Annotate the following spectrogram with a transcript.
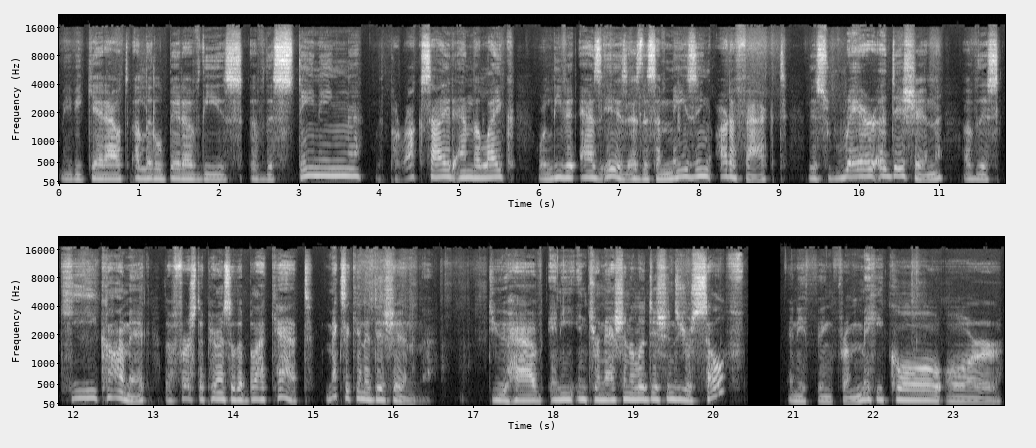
Maybe get out a little bit of these of the staining with peroxide and the like? Or leave it as is as this amazing artifact, this rare edition of this key comic, the first appearance of the Black Cat, Mexican edition. Do you have any international editions yourself? Anything from Mexico or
